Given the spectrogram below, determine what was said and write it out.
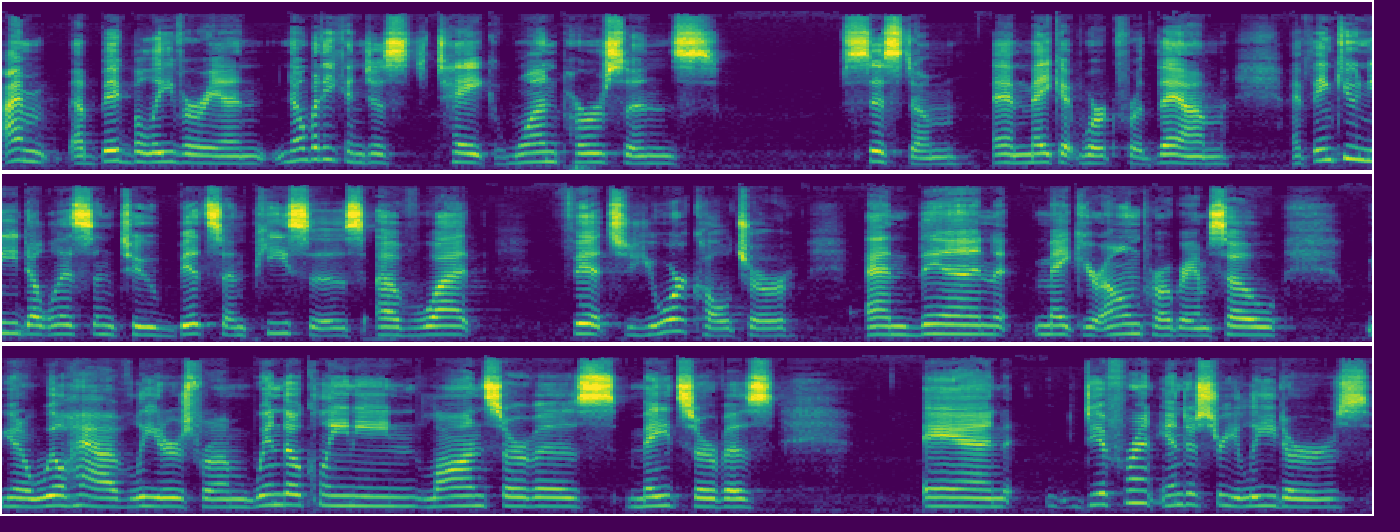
I'm a big believer in nobody can just take one person's system and make it work for them. I think you need to listen to bits and pieces of what fits your culture and then make your own program. So, you know, we'll have leaders from window cleaning, lawn service, maid service, and different industry leaders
